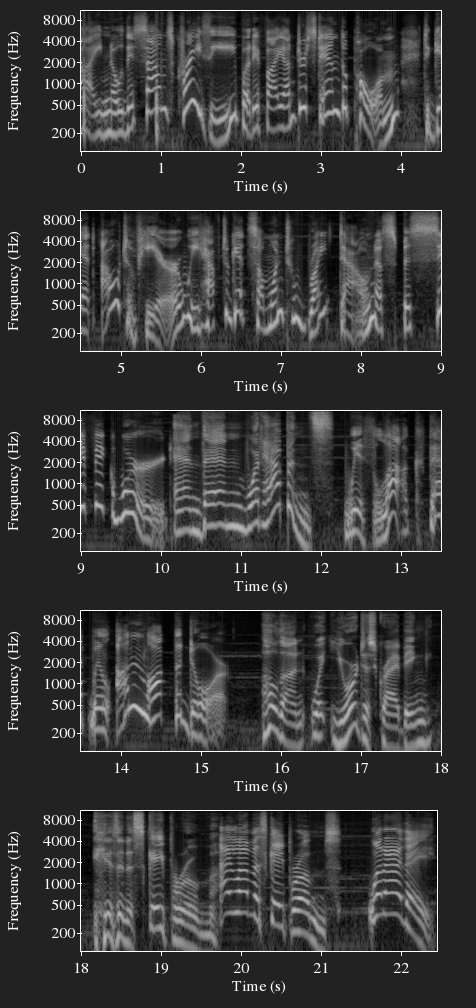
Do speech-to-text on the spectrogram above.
I know this sounds crazy, but if I understand the poem, to get out of here, we have to get someone to write down a specific word. And then what happens? With luck, that will unlock the door. Hold on, what you're describing is an escape room. I love escape rooms. What are they?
